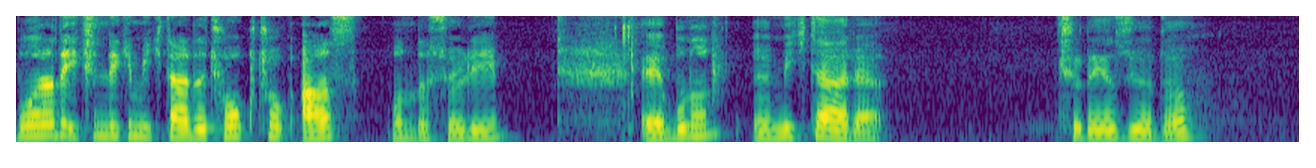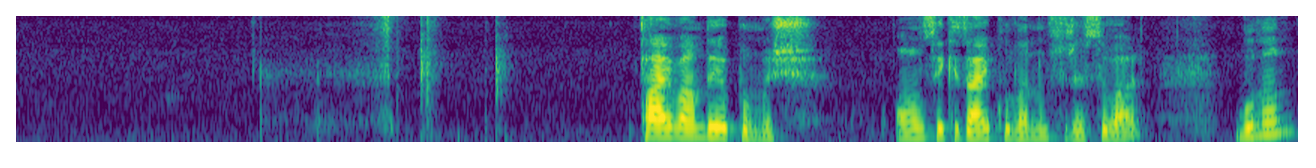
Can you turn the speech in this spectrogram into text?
Bu arada içindeki miktarda çok çok az. Onu da söyleyeyim. E, bunun e, miktarı şurada yazıyordu. Tayvan'da yapılmış. 18 ay kullanım süresi var. Bunun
